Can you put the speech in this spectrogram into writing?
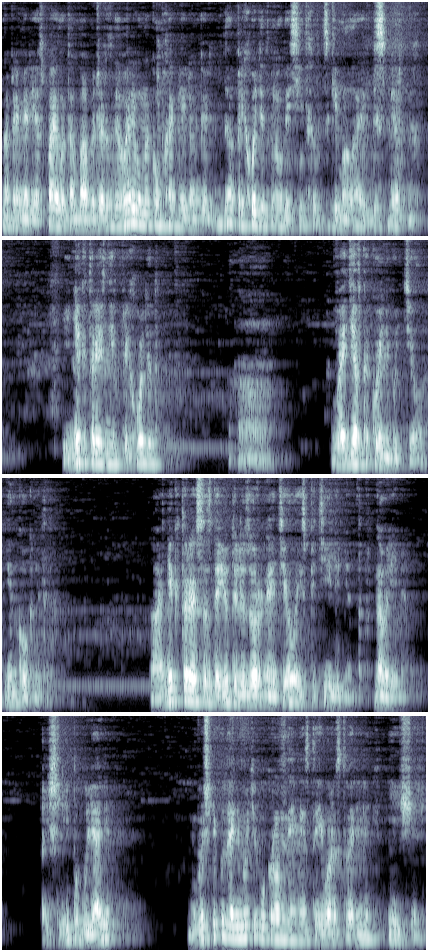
Например, я с Пайлотом Бабаджи разговаривал на Кумхамеле, он говорит, да, приходит много ситхов с Гималаев, бессмертных. И некоторые из них приходят войдя в какое-нибудь тело, инкогнито. А некоторые создают иллюзорное тело из пяти элементов на время. Пришли, погуляли, вышли куда-нибудь в укромное место, его растворили и исчезли.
